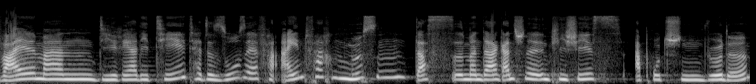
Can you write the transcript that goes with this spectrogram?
weil man die Realität hätte so sehr vereinfachen müssen, dass man da ganz schnell in Klischees abrutschen würde.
